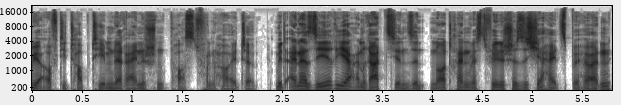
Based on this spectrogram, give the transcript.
wir auf die Top-Themen der Rheinischen Post von heute. Mit einer Serie an Razzien sind nordrhein-westfälische Sicherheitsbehörden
